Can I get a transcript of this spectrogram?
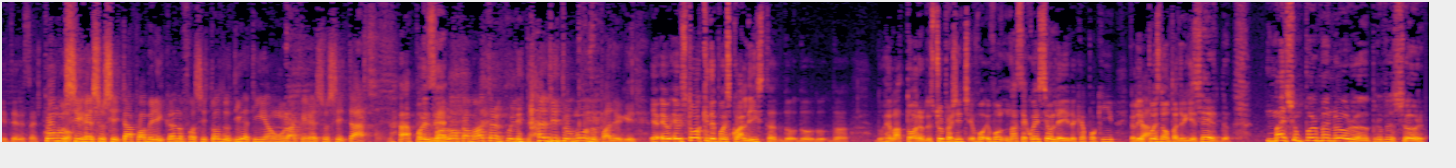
que interessante. Como Bom, se ressuscitar para o americano fosse todo dia, tinha um lá que ressuscitasse. Ah, pois é. Falou com a maior tranquilidade do mundo, Padre Gui. Eu, eu, eu, estou aqui depois com a lista do, do, do, do relatório do Sturp, a gente, eu vou, eu vou, na sequência eu leio, daqui a pouquinho eu leio. Tá. Pois não, Padre Gui. Certo. Mais um pormenor, professor.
